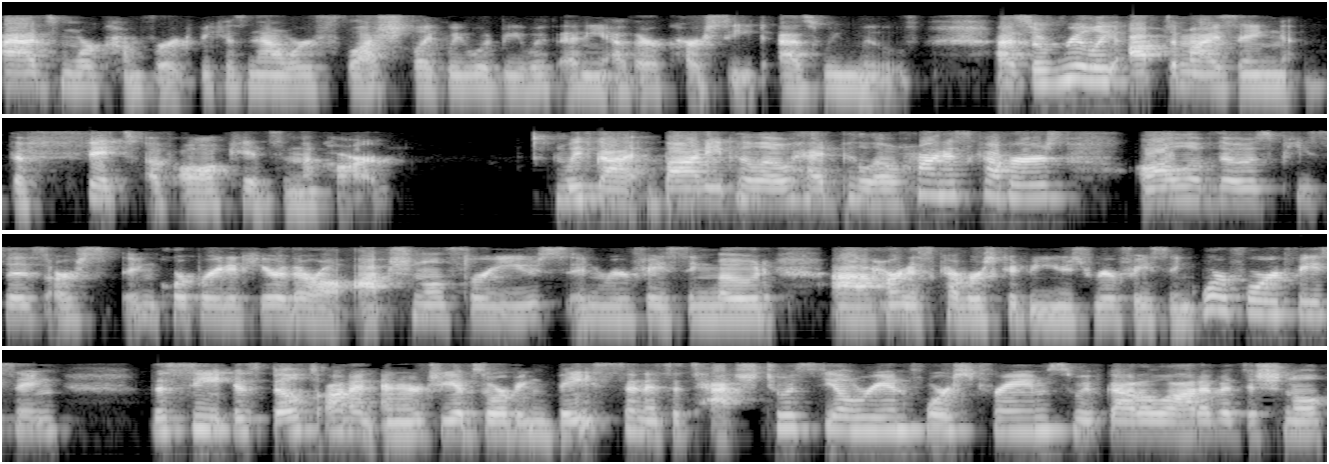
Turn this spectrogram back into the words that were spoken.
adds more comfort because now we're flush like we would be with any other car seat as we move. Uh, so really optimizing the fit of all kids in the car. We've got body pillow, head pillow, harness covers, all of those pieces are incorporated here. They're all optional for use in rear facing mode. Uh, harness covers could be used rear facing or forward facing. The seat is built on an energy absorbing base and it's attached to a steel reinforced frame. So we've got a lot of additional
